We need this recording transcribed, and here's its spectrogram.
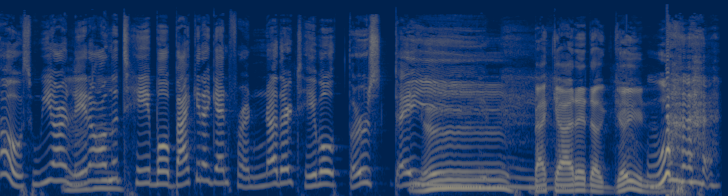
host. We are laid on the mm-hmm. table, back it again for another Table Thursday. Back at it again.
